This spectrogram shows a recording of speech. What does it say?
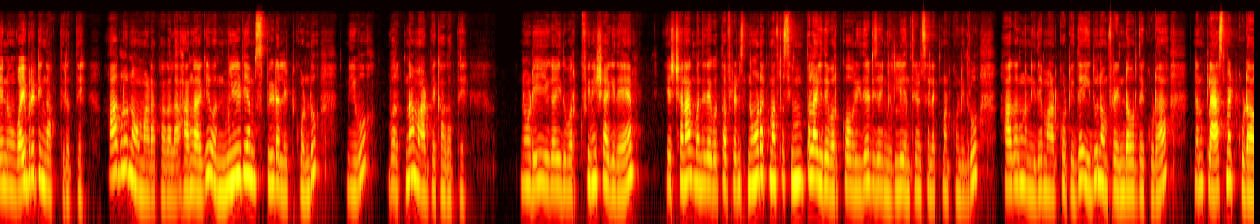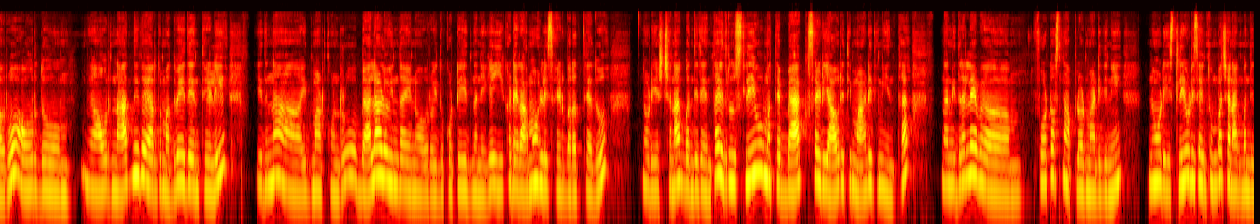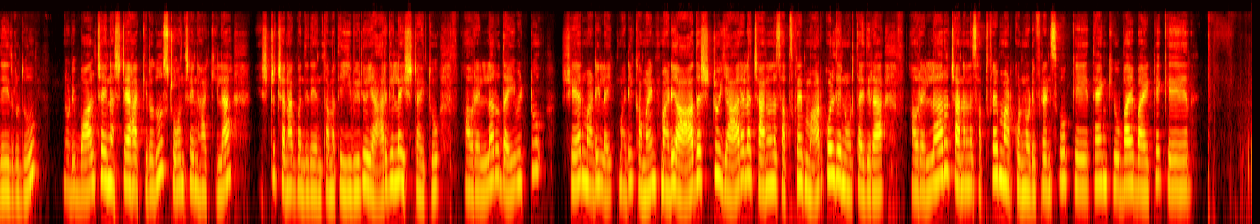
ಏನು ವೈಬ್ರೇಟಿಂಗ್ ಆಗ್ತಿರುತ್ತೆ. ಆಗಲೂ ನಾವು ಮಾಡೋಕ್ಕಾಗಲ್ಲ. ಹಾಗಾಗಿ ಒಂದು ಮೀಡಿಯಮ್ ಸ್ಪೀಡಲ್ಲಿ ಇಟ್ಕೊಂಡು ನೀವು ವರ್ಕ್ನ ಮಾಡಬೇಕಾಗತ್ತೆ. ನೋಡಿ, ಈಗ ಇದು ವರ್ಕ್ ಫಿನಿಶ್ ಆಗಿದೆ. ಎಷ್ಟು ಚೆನ್ನಾಗಿ ಬಂದಿದೆ ಗೊತ್ತಾ ಫ್ರೆಂಡ್ಸ್ ನೋಡೋಕ್ಕೆ ಮಾತ್ರ ಸಿಂಪಲ್ ಆಗಿದೆ ವರ್ಕು ಅವ್ರು. ಇದೇ ಡಿಸೈನ್ ಇರಲಿ ಅಂತ ಹೇಳಿ ಸೆಲೆಕ್ಟ್ ಮಾಡ್ಕೊಂಡಿದ್ರು. ಹಾಗಾಗಿ ನಾನು ಇದೇ ಮಾಡಿಕೊಟ್ಟಿದ್ದೆ. ಇದು ನಮ್ಮ ಫ್ರೆಂಡ್ ಅವ್ರದ್ದೇ ಕೂಡ. ನನ್ನ ಕ್ಲಾಸ್ಮೇಟ್ ಕೂಡ ಅವರು. ಅವ್ರದ್ದು ಅವ್ರ ನಾದಿನಿದು ಯಾರ್ದು ಮದುವೆ ಇದೆ ಅಂಥೇಳಿ ಇದನ್ನು ಇದು ಮಾಡಿಕೊಂಡ್ರು. ಬ್ಯಾಲಾಳುವಿಂದ ಏನು ಅವರು ಇದು ಕೊಟ್ಟಿದ್ದು ನನಗೆ. ಈ ಕಡೆ ರಾಮಹಳ್ಳಿ ಸೈಡ್ ಬರುತ್ತೆ ಅದು. ನೋಡಿ ಎಷ್ಟು ಚೆನ್ನಾಗಿ ಬಂದಿದೆ ಅಂತ. ಇದ್ರದ್ದು ಸ್ಲೀವ್ ಮತ್ತು ಬ್ಯಾಕ್ ಸೈಡ್ ಯಾವ ರೀತಿ ಮಾಡಿದ್ದೀನಿ ಅಂತ ನಾನು ಇದರಲ್ಲೇ ಫೋಟೋಸ್ನ ಅಪ್ಲೋಡ್ ಮಾಡಿದ್ದೀನಿ ನೋಡಿ ಸ್ಲೀವ್ ಡಿಸೈನ್ ತುಂಬ ಚೆನ್ನಾಗಿ ಬಂದಿದೆ ಇದ್ರದ್ದು. ನೋಡಿ ಬಾಲ್ ಚೈನ್ ಅಷ್ಟೇ ಹಾಕಿರೋದು ಸ್ಟೋನ್ ಚೈನ್ ಹಾಕಿಲ್ಲ. ಎಷ್ಟು ಚೆನ್ನಾಗಿ ಬಂದಿದೆ ಅಂತ ಮತ್ತು ಈ ವಿಡಿಯೋ ಯಾರಿಗೆಲ್ಲ ಇಷ್ಟ ಆಯಿತು, ಅವರೆಲ್ಲರೂ ದಯವಿಟ್ಟು ಶೇರ್ ಮಾಡಿ ಲೈಕ್ ಮಾಡಿ ಕಮೆಂಟ್ ಮಾಡಿ. ಆದಷ್ಟು ಯಾರೆಲ್ಲ ಚಾನಲ್ನ ಸಬ್ಸ್ಕ್ರೈಬ್ ಮಾಡ್ಕೊಳ್ದೆ ನೋಡ್ತಾ ಇದ್ದೀರಾ, ಅವರೆಲ್ಲರೂ ಚಾನಲ್ನ ಸಬ್ಸ್ಕ್ರೈಬ್ ಮಾಡ್ಕೊಂಡು ನೋಡಿ friends okay thank you bye bye take care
